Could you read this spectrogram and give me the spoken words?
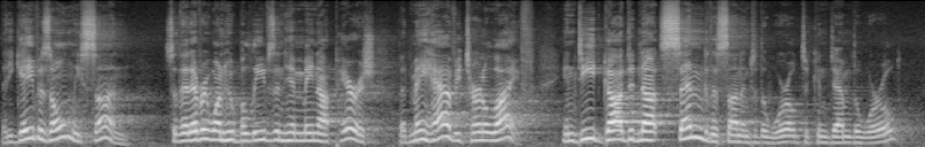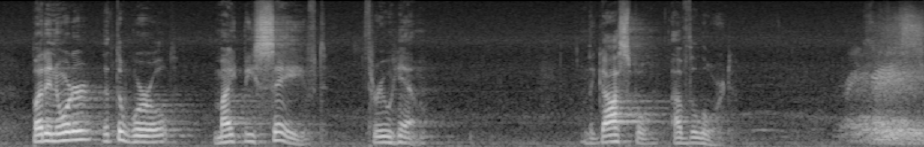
that he gave his only Son, so that everyone who believes in him may not perish, but may have eternal life. Indeed, God did not send the Son into the world to condemn the world, but in order that the world might be saved through him. The Gospel of the Lord. Praise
